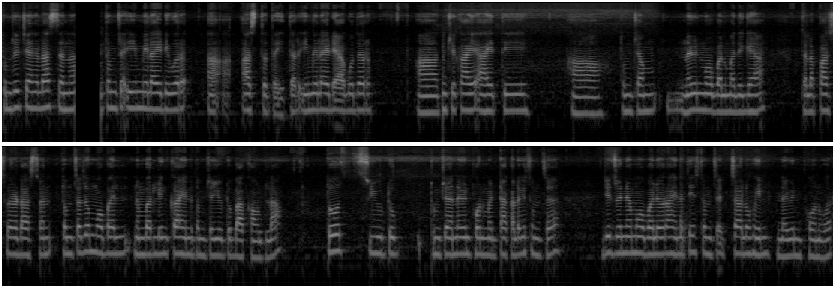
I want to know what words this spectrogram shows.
तुमचं चॅनल असतं ना तुमच्या ईमेल आय डीवर असतं ताई. तर ईमेल आय डी अगोदर तुमचे काय आहे ते तुमच्या नवीन मोबाईलमध्ये घ्या. त्याला पासवर्ड असताना तुमचा जो मोबाईल नंबर लिंक आहे ना तुमच्या यूट्यूब अकाउंटला तोच यूट्यूब तुमच्या नवीन फोनमध्ये टाकायला की तुमचं. जे जुन्या मोबाईलवर आहे ना तेच तुमचं चालू होईल नवीन फोनवर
